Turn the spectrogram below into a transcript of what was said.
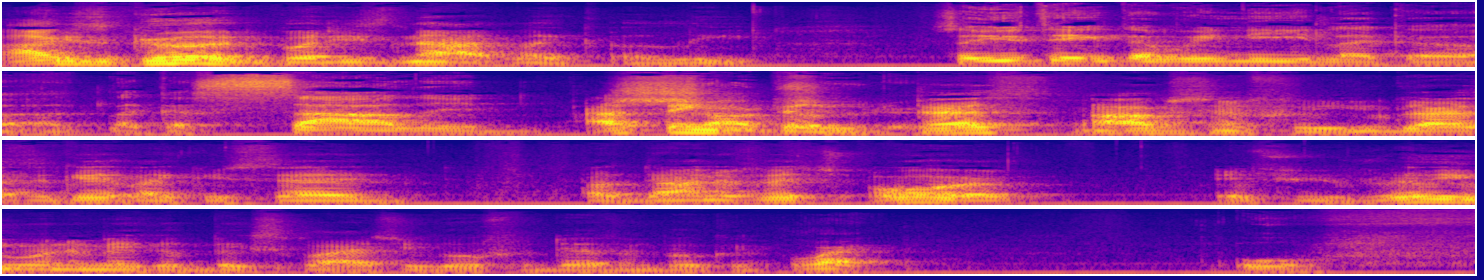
I, He's good, but he's not like elite. So you think that we need like a like a solid I think the sharpshooter? best mm-hmm. option for you guys to get, like you said, Bogdanovic, or if you really want to make a big splash, you go for Devin Booker. right. Oof,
